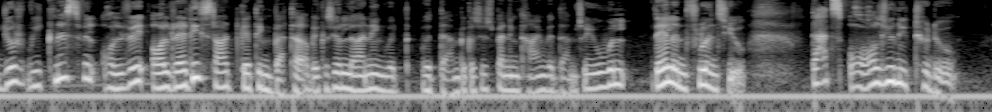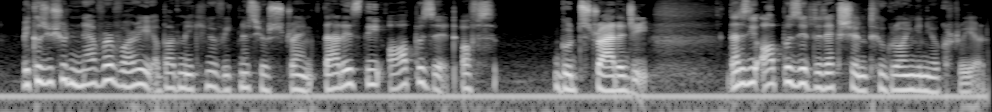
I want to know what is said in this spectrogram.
your weakness will always already start getting better because you're learning with with them because you're spending time with them. So you will they'll influence you. That's all you need to do because you should never worry about making your weakness your strength. That is the opposite of good strategy. That is the opposite direction to growing in your career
